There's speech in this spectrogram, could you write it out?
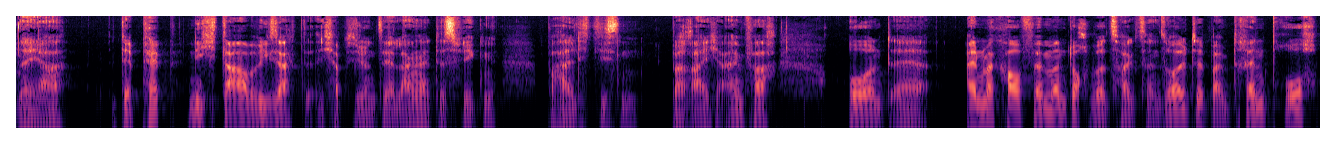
naja, der Pep nicht da. Aber wie gesagt, ich habe sie schon sehr lange, deswegen behalte ich diesen Bereich einfach. Und äh, einmal Kauf, wenn man doch überzeugt sein sollte, beim Trendbruch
